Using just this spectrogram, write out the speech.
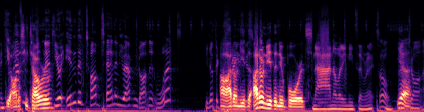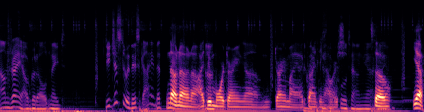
the Odyssey Tower. You're in the top 10 and you haven't gotten it. What? You got the. Oh, I don't need the I don't need the new boards. Nah, nobody needs them, right? So Yeah. to Andre, our good old mate. Do you just do this guy? That No, no, no. I do Ah. more during um during my uh, grinding of the hours. Yeah. So, yeah,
